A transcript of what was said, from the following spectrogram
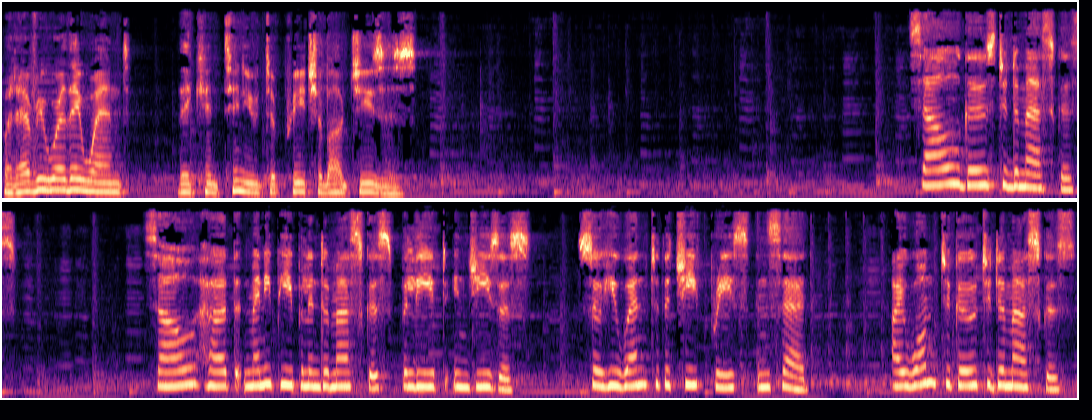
But everywhere they went, they continued to preach about Jesus. Saul goes to Damascus. Saul heard that many people in Damascus believed in Jesus, so he went to the chief priests and said, I want to go to Damascus.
